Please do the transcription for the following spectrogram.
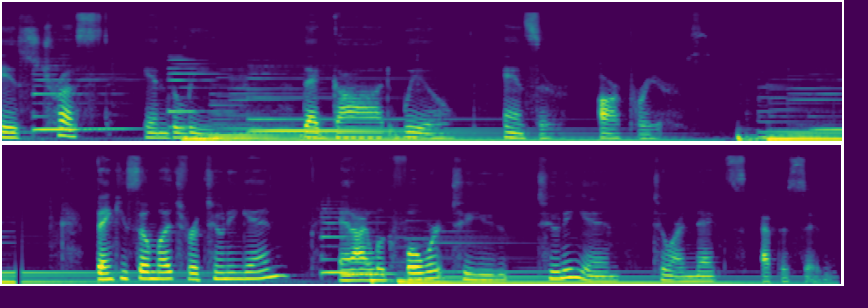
is trust and believe that God will answer our prayers. Thank you so much for tuning in, and I look forward to you tuning in to our next episode.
